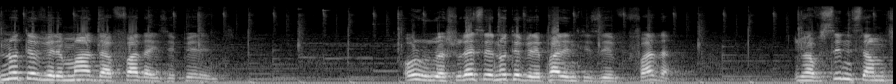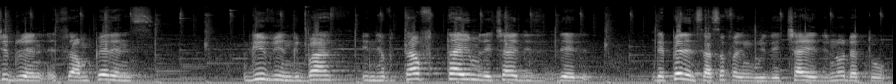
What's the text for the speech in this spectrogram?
Not every mother, father is a parent. Or should I say, not every parent is a father you have seen some children, some parents giving birth in a tough time. The child is the, the parents are suffering with the child in order to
